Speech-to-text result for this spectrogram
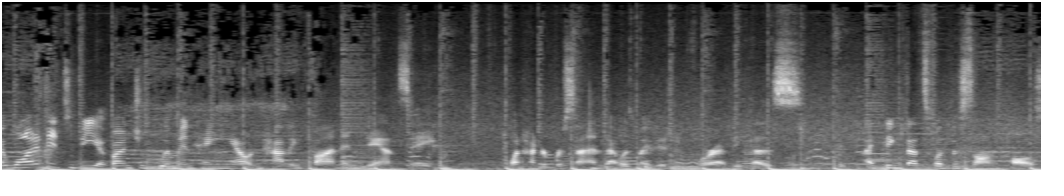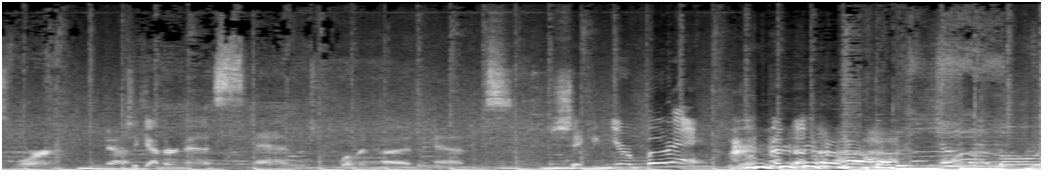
I wanted it to be a bunch of women hanging out and having fun and dancing. 100%. That was my vision for it because I think that's what the song calls for togetherness and womanhood and mm-hmm. shaking your booty.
